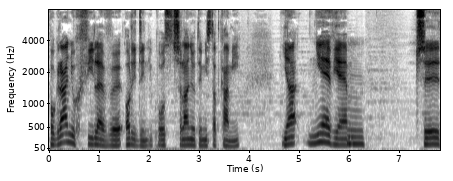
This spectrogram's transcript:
pograniu chwilę w Origin i po strzelaniu tymi statkami, ja nie wiem, Mm, czy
